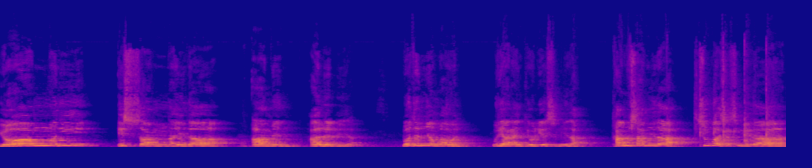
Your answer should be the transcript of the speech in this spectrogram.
영원히 있사옵나이다. 아멘. 할렐루야. 모든 영광을 우리 하나님께 올리겠습니다. 감사합니다. 수고하셨습니다.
